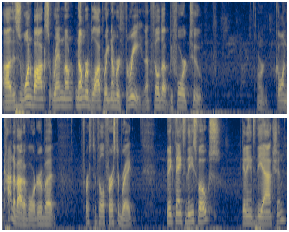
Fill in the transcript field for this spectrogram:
Uh, this is one box random number block break number three. That filled up before two. We're going kind of out of order, but first to fill, first to break. Big thanks to these folks getting into the action.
